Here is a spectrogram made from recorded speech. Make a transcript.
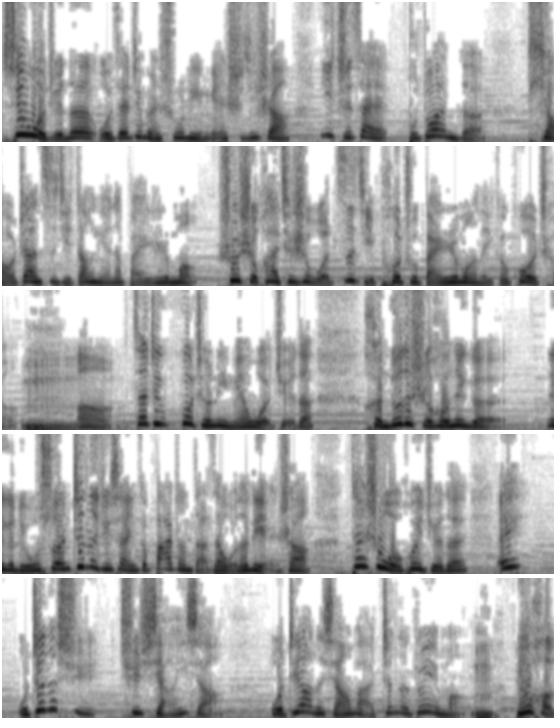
所以我觉得我在这本书里面，实际上一直在不断的挑战自己当年的白日梦。说实话，就是我自己破除白日梦的一个过程。嗯嗯，在这个过程里面，我觉得很多的时候，那个那个硫酸真的就像一个巴掌打在我的脸上。但是我会觉得，哎，我真的去去想一想，我这样的想法真的对吗？嗯，比如好，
